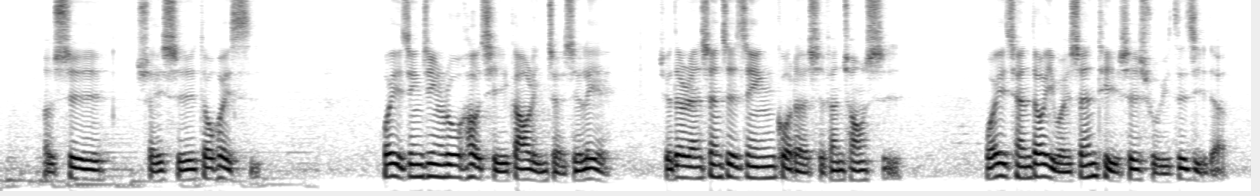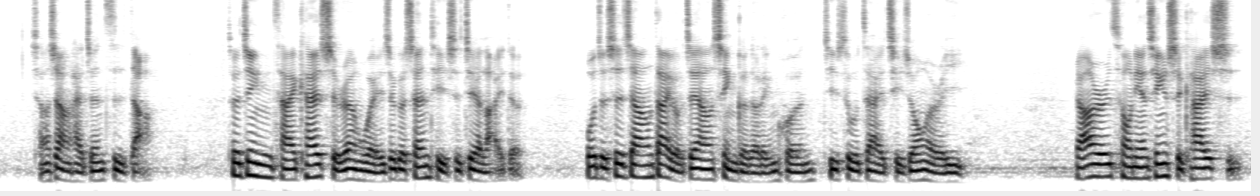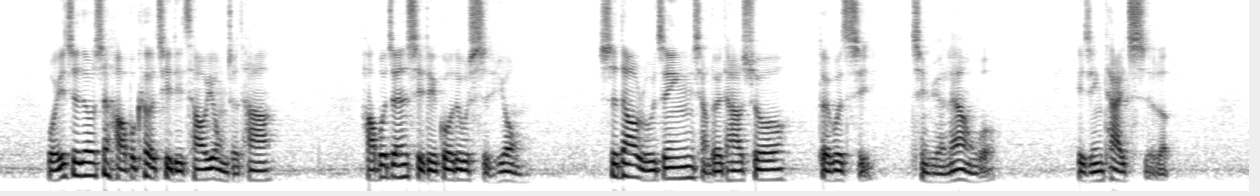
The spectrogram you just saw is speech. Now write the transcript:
而是随时都会死。我已经进入后期高龄者之列，觉得人生至今过得十分充实。我以前都以为身体是属于自己的，想想还真自大。最近才开始认为这个身体是借来的，我只是将带有这样性格的灵魂寄宿在其中而已。然而从年轻时开始，我一直都是毫不客气地操用着它，毫不珍惜地过度使用。事到如今，想对它说对不起，请原谅我，已经太迟了。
